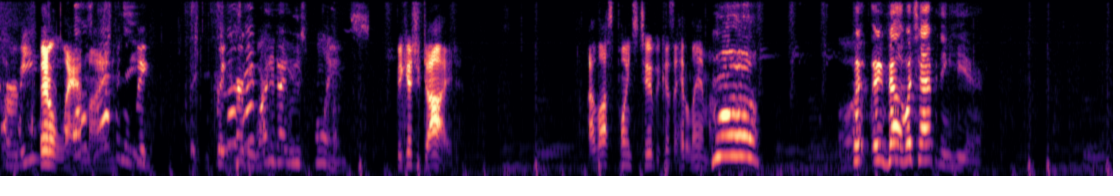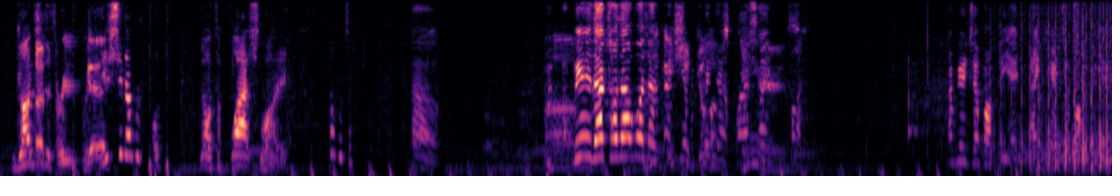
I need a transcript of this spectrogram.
Kirby? It'll What was landmine. happening? Wait, wait, Kirby, why did I lose points? Because you died. I lost points too because I hit a landmine. Oh, Wait, wait, Val, what's happening here? God, Uh, just three wait, you should have a. fl- No, it's a flashlight. Oh, it's a. Oh. Um, really, that's all that was? I I was think I picking up should a go quick down flashlight? upstairs. Fuck. I'm gonna jump off the edge. I can't jump off the edge.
